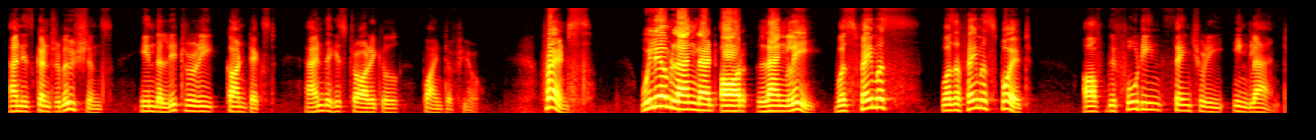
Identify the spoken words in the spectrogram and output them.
and his contributions in the literary context and the historical point of view. Friends, William Langland or Langley was famous was a famous poet of the 14th century England.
